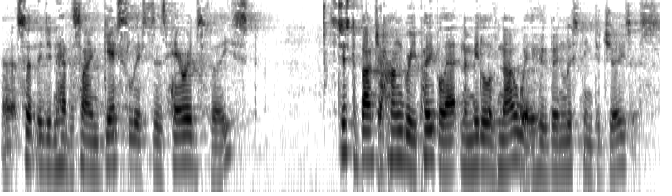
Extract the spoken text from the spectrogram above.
uh, certainly didn't have the same guest list as Herod's feast. It's just a bunch of hungry people out in the middle of nowhere who've been listening to Jesus.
